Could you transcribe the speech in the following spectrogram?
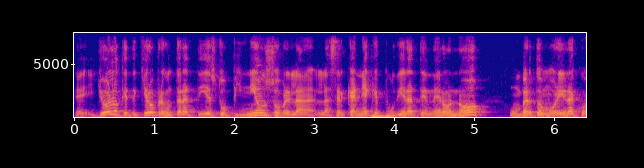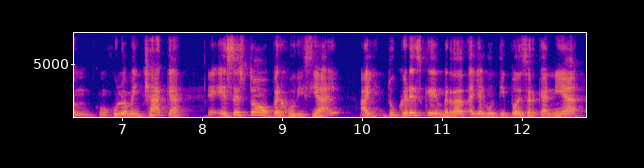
Eh, yo lo que te quiero preguntar a ti es tu opinión sobre la, cercanía que pudiera tener o no Humberto Moreira con, Julio Menchaca. Eh, ¿Es esto perjudicial? ¿Hay, ¿Tú crees que en verdad hay algún tipo de cercanía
